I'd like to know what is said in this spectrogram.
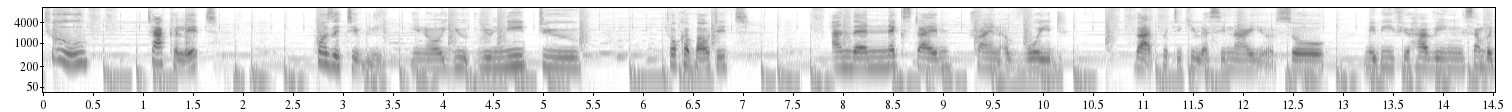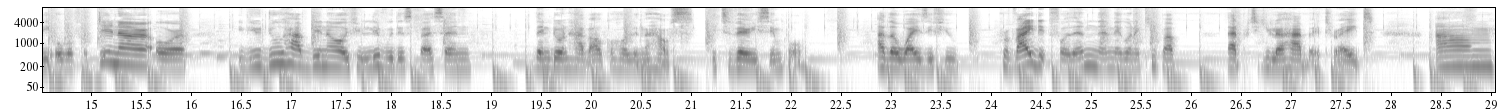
two tackle it positively you know you you need to talk about it and then next time try and avoid that particular scenario. So maybe if you're having somebody over for dinner or if you do have dinner or if you live with this person then don't have alcohol in the house. It's very simple. Otherwise if you provide it for them then they're going to keep up that particular habit right? Um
